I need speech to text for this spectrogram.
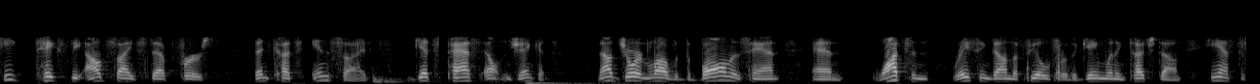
He takes the outside step first, then cuts inside, gets past Elgton Jenkins. Now Jordan Love with the ball in his hand and Watson racing down the field for the game-winning touchdown. He has to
